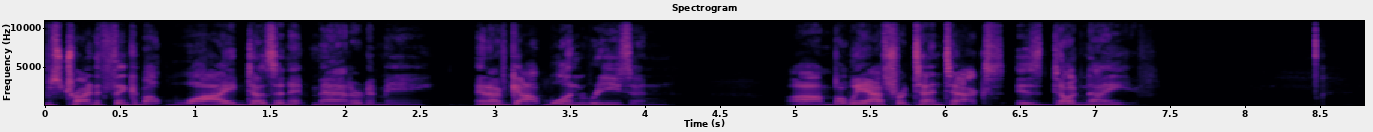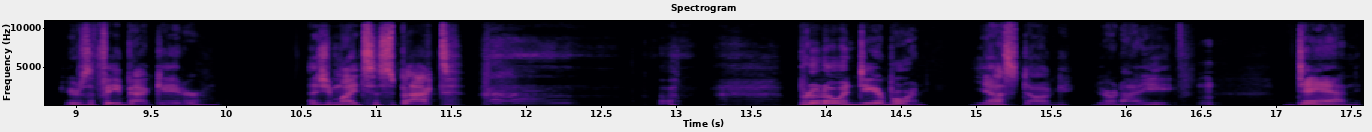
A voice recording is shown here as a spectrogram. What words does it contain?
was trying to think about why doesn't it matter to me? And I've got one reason. Um, but we asked for 10 texts. Is Doug naive? Here's the feedback, Gator. As you might suspect, Bruno and Dearborn, yes, Doug, you're naive. Dan,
